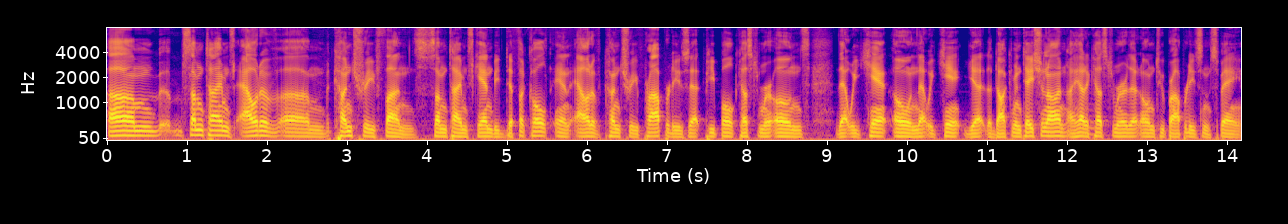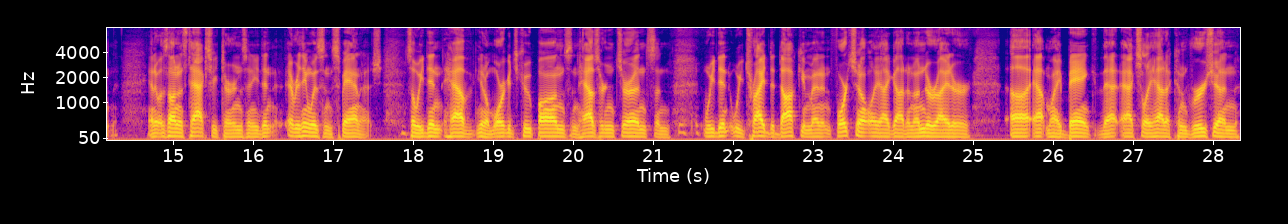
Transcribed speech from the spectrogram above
Um, sometimes out of um, country funds sometimes can be difficult, and out of country properties that people customer owns that we can't own that we can't get the documentation on. I had a customer that owned two properties in Spain, and it was on his tax returns, and he didn't. Everything was in Spanish, so we didn't have you know mortgage coupons and hazard insurance, and we didn't. We tried to document it. fortunately, I got an underwriter uh, at my bank that actually had a conversion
